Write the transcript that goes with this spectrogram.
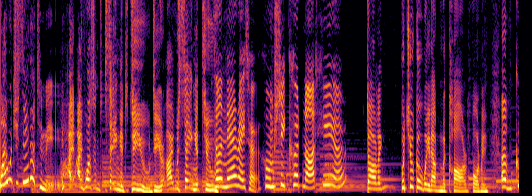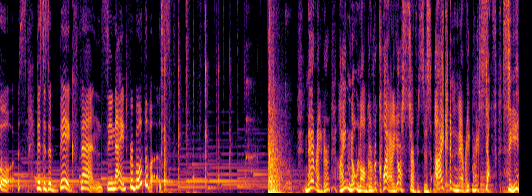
Why would you say that to me? I, I wasn't saying it to you, dear. I was saying it to. The narrator, whom she could not hear. Darling, would you go wait out in the car for me? Of course. This is a big fancy night for both of us. Narrator, I no longer require your services. I can narrate myself. See,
